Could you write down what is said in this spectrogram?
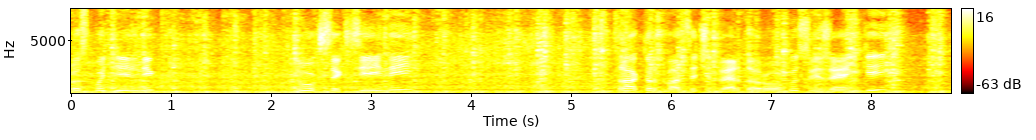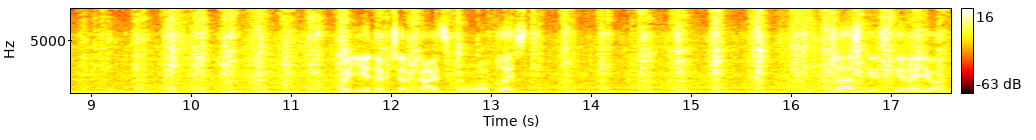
розподільник двохсекційний. Трактор 24 року, свіженький. Поїде в Черкаську область. Жашківський район.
